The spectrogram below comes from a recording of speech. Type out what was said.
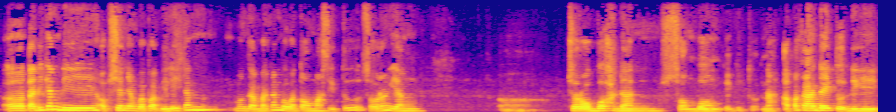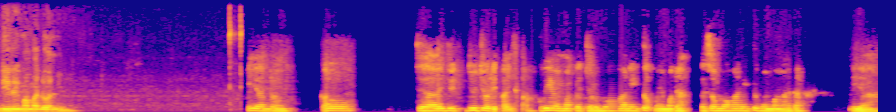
Uh, tadi kan di option yang Bapak pilih kan menggambarkan bahwa Thomas itu seorang yang uh, ceroboh dan sombong kayak gitu. Nah, apakah ada itu di diri Mama Doni? Iya dong. Kalau saya ju jujur ya akui memang kecerobohan itu memang ada, kesombongan itu memang ada. Iya,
